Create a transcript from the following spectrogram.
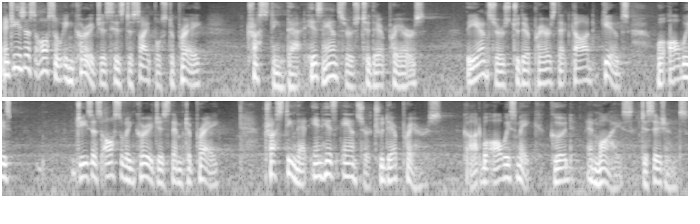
And Jesus also encourages his disciples to pray, trusting that his answers to their prayers, the answers to their prayers that God gives, will always. Jesus also encourages them to pray, trusting that in his answer to their prayers, God will always make good and wise decisions.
